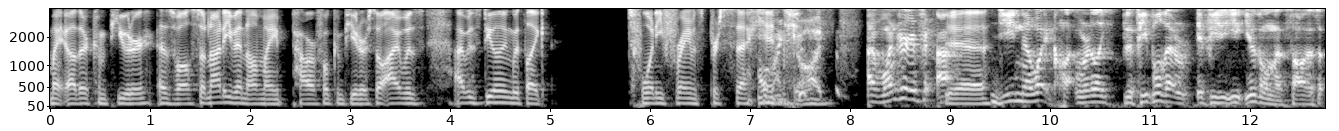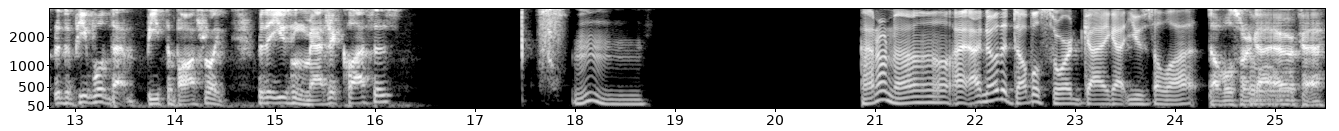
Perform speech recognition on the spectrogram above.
my other computer as well. So not even on my powerful computer. So I was I was dealing with like twenty frames per second. Oh my god. I wonder if. Uh, yeah. Do you know what? Cl- were like the people that if you you're the one that saw this? Were the people that beat the boss were like were they using magic classes? Hmm. I don't know. I, I know the double sword guy got used a lot. Double sword So- guy. Oh, okay.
